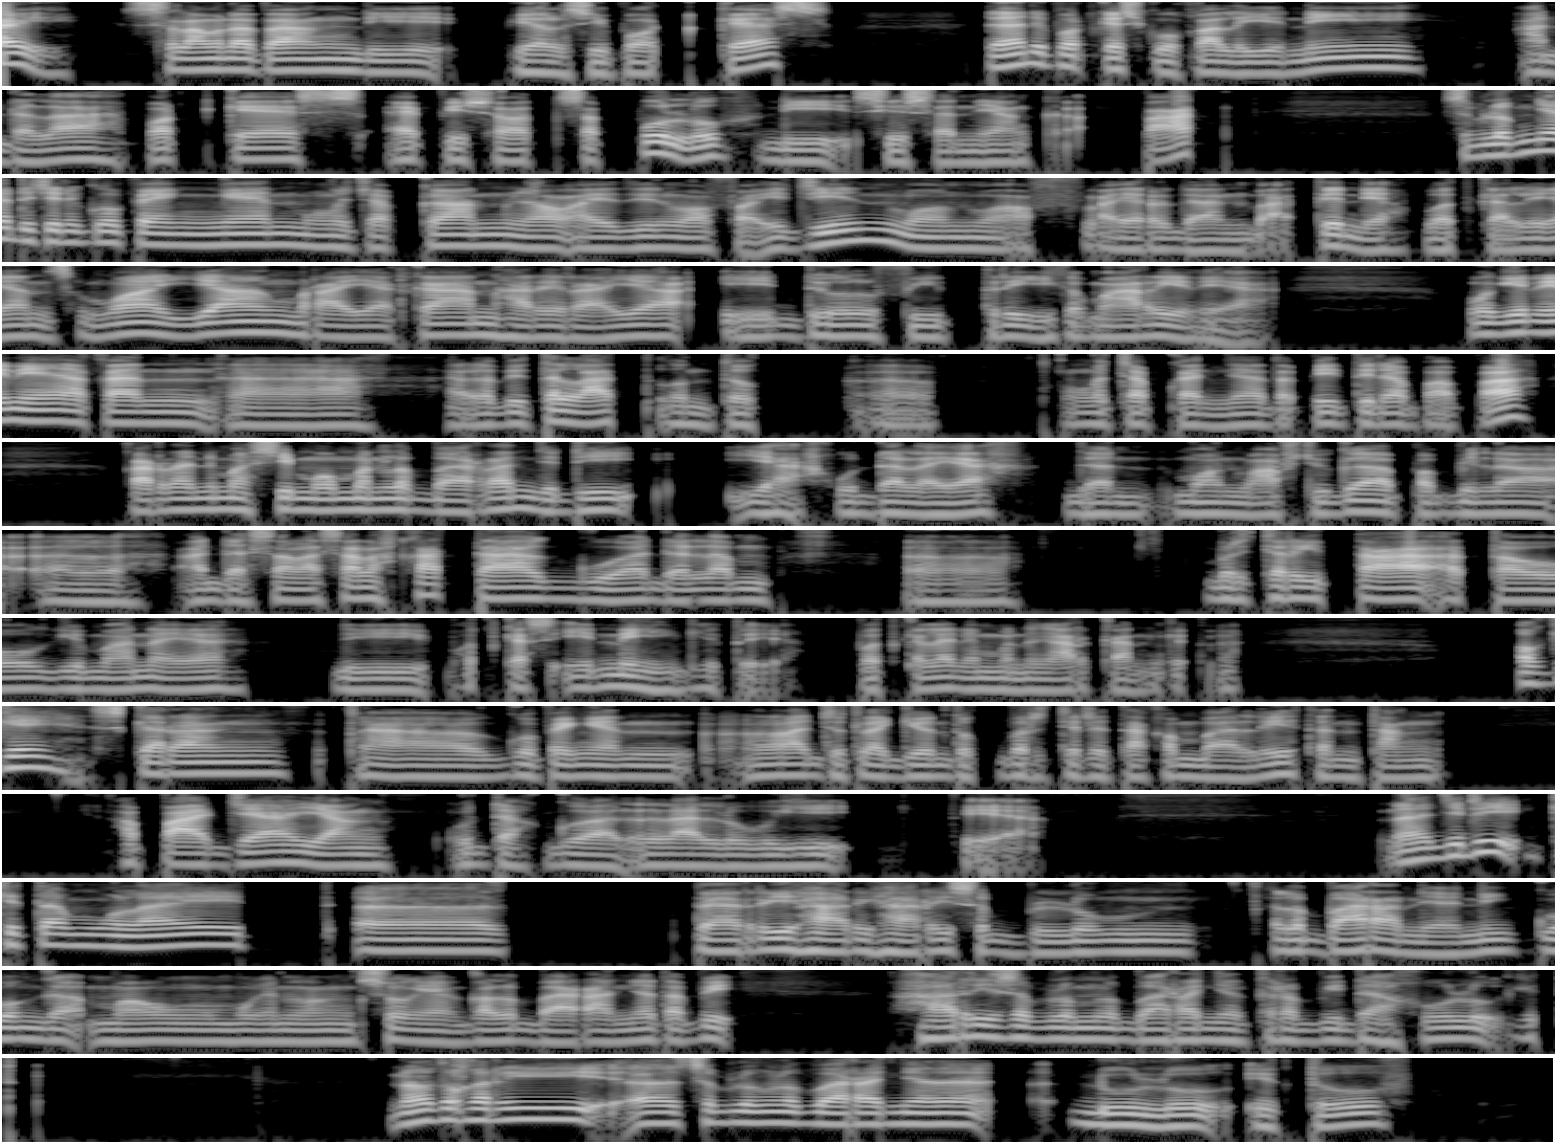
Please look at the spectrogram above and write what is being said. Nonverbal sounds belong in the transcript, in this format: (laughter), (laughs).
Hai, selamat datang di PLC Podcast. Dan di podcast gue kali ini adalah podcast episode 10 di season yang keempat. Sebelumnya di sini gue pengen mengucapkan minal aidin wal faizin, mohon maaf lahir dan batin ya buat kalian semua yang merayakan hari raya Idul Fitri kemarin ya. Mungkin ini akan uh, lebih telat untuk uh, mengucapkannya tapi tidak apa-apa. Karena ini masih momen lebaran jadi ya udahlah ya dan mohon maaf juga apabila uh, ada salah-salah kata gua dalam uh, bercerita atau gimana ya di podcast ini gitu ya buat kalian yang mendengarkan gitu. Oke, sekarang uh, eh, gue pengen lanjut lagi untuk bercerita kembali tentang apa aja yang udah gue lalui gitu ya. Nah, jadi kita mulai uh, dari hari-hari sebelum lebaran ya. Ini gue nggak mau ngomongin langsung ya ke lebarannya tapi hari sebelum lebarannya terlebih dahulu gitu. Nah untuk hari uh, sebelum lebarannya dulu itu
